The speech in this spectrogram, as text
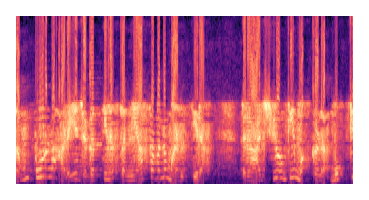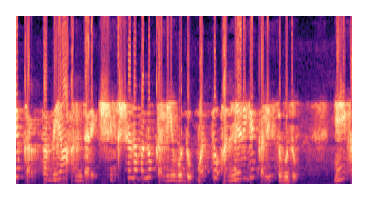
ಸಂಪೂರ್ಣ ಹಳೆಯ ಜಗತ್ತಿನ ಸನ್ಯಾಸವನ್ನು ಮಾಡುತ್ತೀರಾ? ರಾಜಯೋಗಿ ಮಕ್ಕಳ ಮುಖ್ಯ ಕರ್ತವ್ಯ ಅಂದರೆ ಶಿಕ್ಷಣವನ್ನು ಕಲಿಯುವುದು ಮತ್ತು ಅನ್ಯರಿಗೆ ಕಲಿಸುವುದು. ಈಗ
